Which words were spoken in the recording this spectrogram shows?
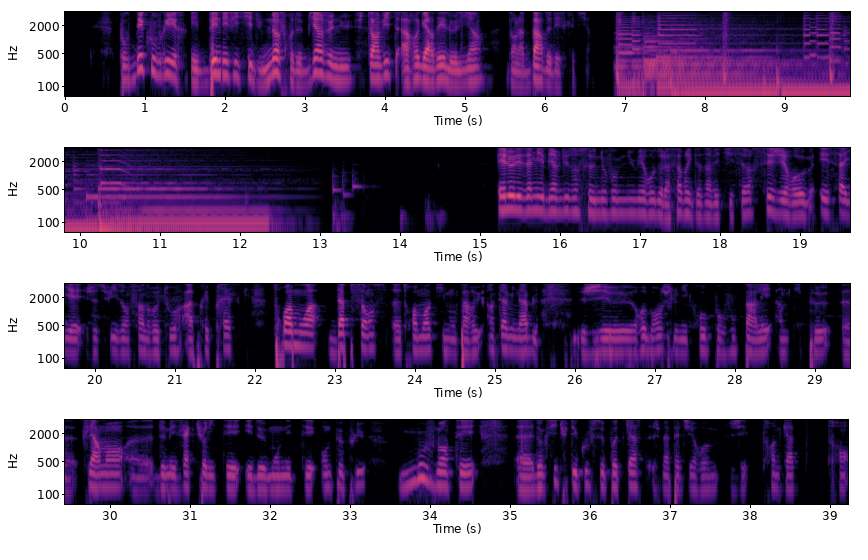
Pour découvrir et bénéficier d'une offre de bienvenue, je t'invite à regarder le lien dans la barre de description. Hello les amis et bienvenue dans ce nouveau numéro de la Fabrique des investisseurs. C'est Jérôme et ça y est, je suis en fin de retour après presque trois mois d'absence, euh, trois mois qui m'ont paru interminables. Je rebranche le micro pour vous parler un petit peu euh, clairement euh, de mes actualités et de mon été on ne peut plus mouvementé. donc si tu découvres ce podcast, je m'appelle Jérôme, j'ai 34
